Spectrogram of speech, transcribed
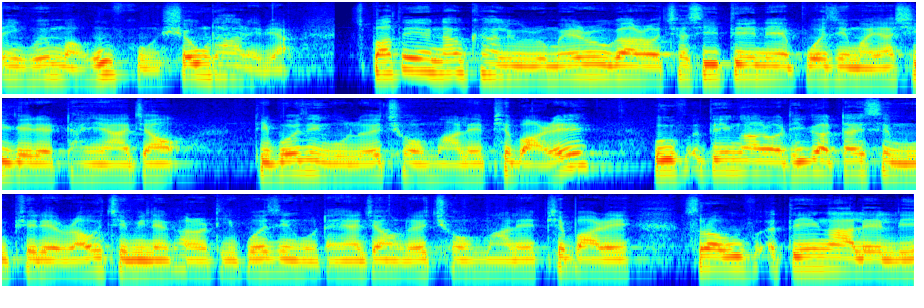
အိမ်ခွင်းမှာ Wolf ကိုရှုံးထားတယ်ဗျစပါတင်ရဲ့နောက်ခံလူရိုမဲရိုကတော့ချက်စီတင်တဲ့ပွဲစဉ်မှာရရှိခဲ့တဲ့ဒဏ်ရာကြောင့်ဒီပွဲစဉ်ကိုလွဲချော်မှာလည်းဖြစ်ပါတယ်။ Wolf အသင်းကတော့အဓိကတိုက်စစ်မှုဖြစ်တဲ့ Raul Jimenez ကတော့ဒီပွဲစဉ်ကိုတရားကြောင်းလွဲချော်မှာလည်းဖြစ်ပါတယ်။ဆိုတော့ Wolf အသင်းကလည်း၄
